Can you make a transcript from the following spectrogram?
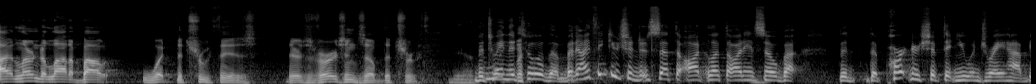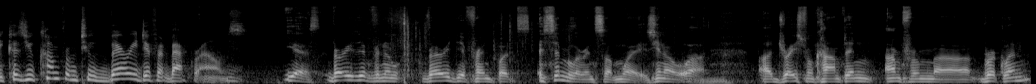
I learned a lot about what the truth is. There's versions of the truth. Yeah. Between the two of them. But I think you should set the, let the audience know about the, the partnership that you and Dre have because you come from two very different backgrounds. Yes, very different, very different, but similar in some ways. You know, uh, uh, Dre's from Compton, I'm from uh, Brooklyn,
